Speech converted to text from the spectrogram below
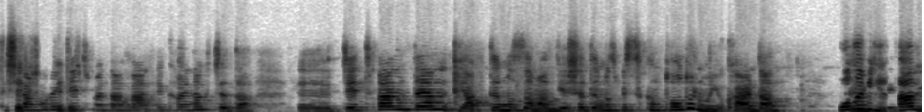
Teşekkür Ben buraya ederim. geçmeden ben e, kaynakçada e, cetvelden yaptığımız zaman yaşadığımız bir sıkıntı olur mu yukarıdan? Olabilir. Evet. Ben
